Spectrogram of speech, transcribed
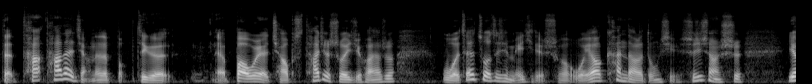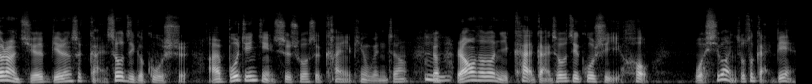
但他他在讲的这个呃鲍威尔乔布斯，他就说一句话，他说我在做这些媒体的时候，我要看到的东西，实际上是要让觉别人是感受这个故事，而不仅仅是说是看一篇文章。嗯，然后他说你看感受这个故事以后，我希望你做出改变。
